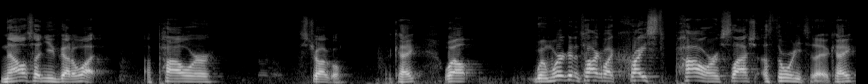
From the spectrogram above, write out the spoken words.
Now all of a sudden you've got a what? A power struggle. Okay? Well, when we're going to talk about Christ's power slash authority today, okay?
